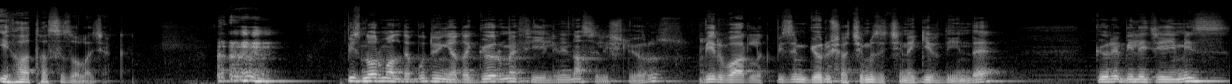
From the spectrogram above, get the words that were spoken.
ihatasız olacak. Biz normalde bu dünyada görme fiilini nasıl işliyoruz? Bir varlık bizim görüş açımız içine girdiğinde görebileceğimiz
